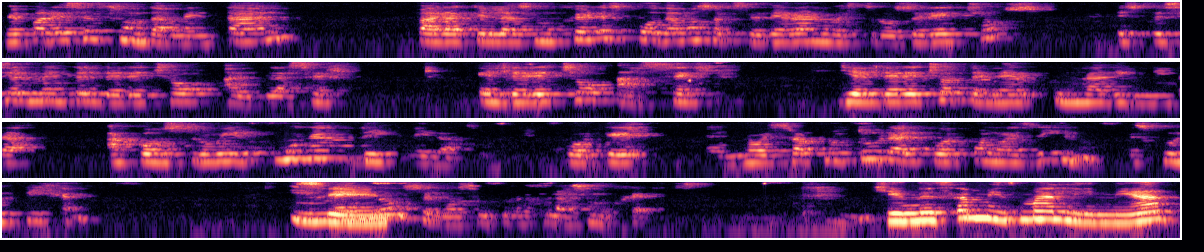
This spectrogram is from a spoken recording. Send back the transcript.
me parece fundamental para que las mujeres podamos acceder a nuestros derechos, especialmente el derecho al placer, el derecho a ser y el derecho a tener una dignidad, a construir una dignidad, porque en nuestra cultura el cuerpo no es digno, es culpígeno. Y menos en nosotras las mujeres. Y en esa misma línea,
